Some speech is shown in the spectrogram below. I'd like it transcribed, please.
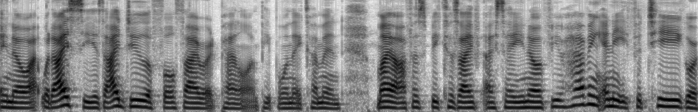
you know, what I see is I do a full thyroid panel on people when they come in my office because I, I say, you know, if you're having any fatigue or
